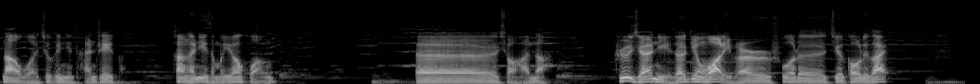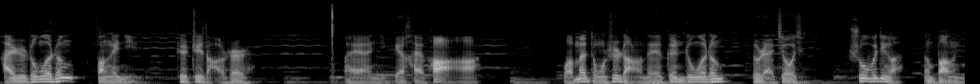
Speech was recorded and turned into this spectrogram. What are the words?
那我就跟你谈这个，看看你怎么圆谎。呃，小韩呐，之前你在电话里边说了借高利贷，还是钟国正放给你的，这这咋回事啊？哎呀，你别害怕啊，我们董事长呢跟钟国正有点交情，说不定啊能帮你。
